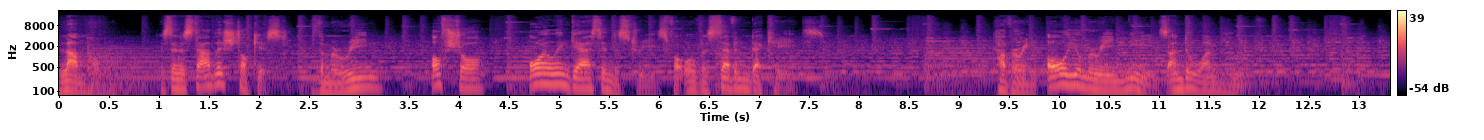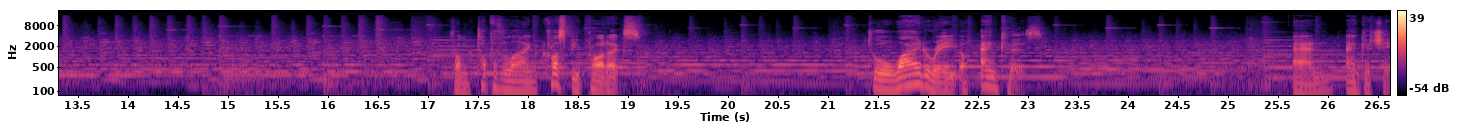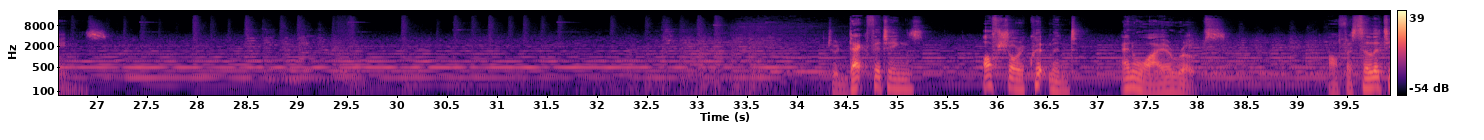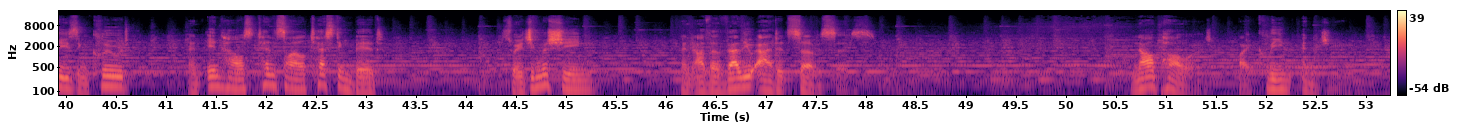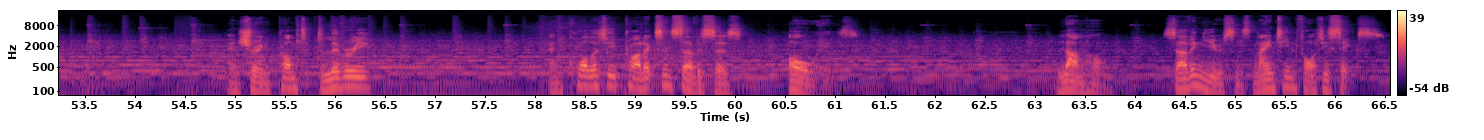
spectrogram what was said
Lam Hong is an established stockist of the marine, offshore, oil and gas industries for over seven decades, covering all your marine needs under one roof. From top-of-the-line Crosby products to a wide array of anchors and anchor chains. To deck fittings, offshore equipment, and wire ropes. Our facilities include an in-house tensile testing bed, swaging machine, and other value-added services. Now powered by clean energy. Ensuring prompt delivery and quality products and services always. Lam Hong serving you since 1946.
